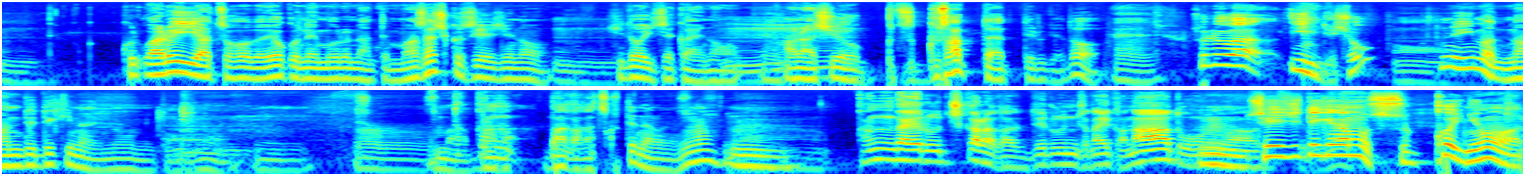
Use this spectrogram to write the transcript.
く悪いやつほどよく眠るなんてまさしく政治のひどい世界の話をぶつぐさっとやってるけどえそれはいいんでしょ？で今なんでできないの？みたいな、うん。まあバカバカが作ってんだろうけどな、うん。考える力が出るんじゃないかなと思いうん。政治的なもんすっごい日本は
